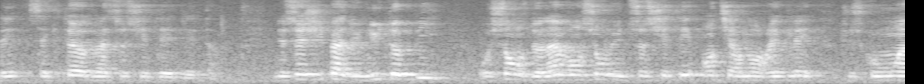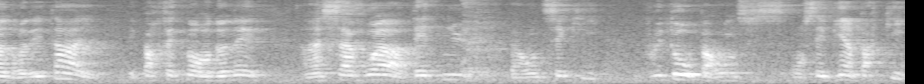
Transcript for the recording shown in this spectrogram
les secteurs de la société et de l'État. Il ne s'agit pas d'une utopie au sens de l'invention d'une société entièrement réglée jusqu'au moindre détail et parfaitement ordonnée à un savoir détenu par on ne sait qui, ou plutôt par on, sait bien par qui,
